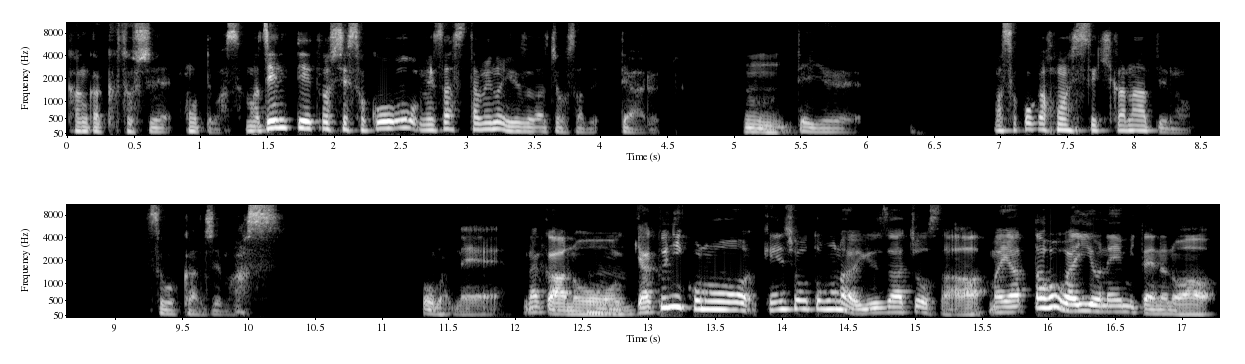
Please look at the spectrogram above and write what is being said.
感覚として持ってます。まあ、前提としてそこを目指すためのユーザー調査でであるっていう、うん、まあ、そこが本質的かなっていうのをすごく感じてます。そうだね。なんかあの、うん、逆にこの検証を伴うユーザー調査、まあ、やった方がいいよね、みたいなのは、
